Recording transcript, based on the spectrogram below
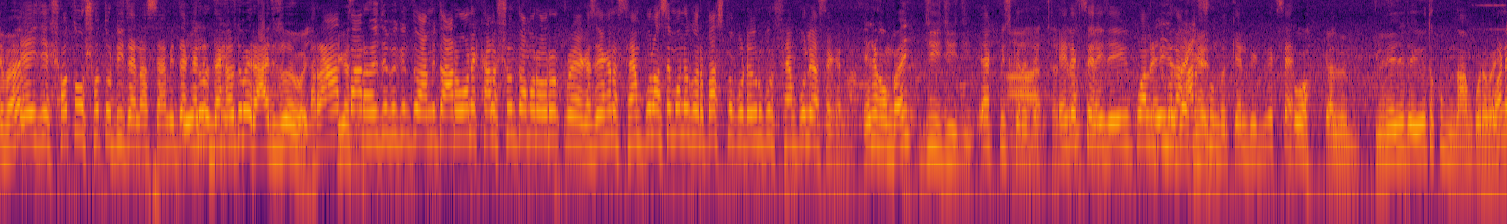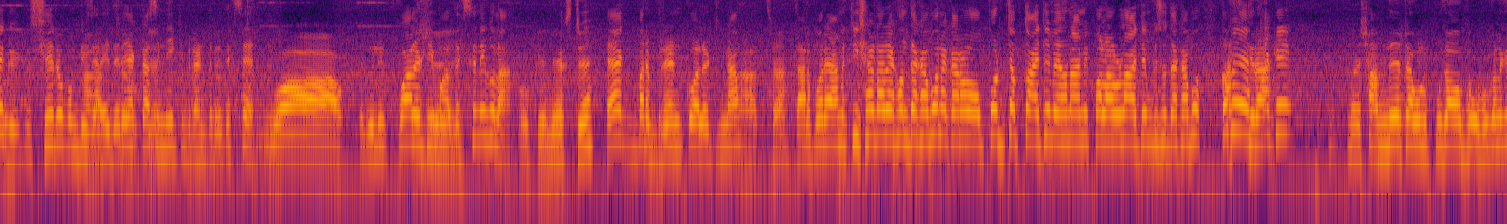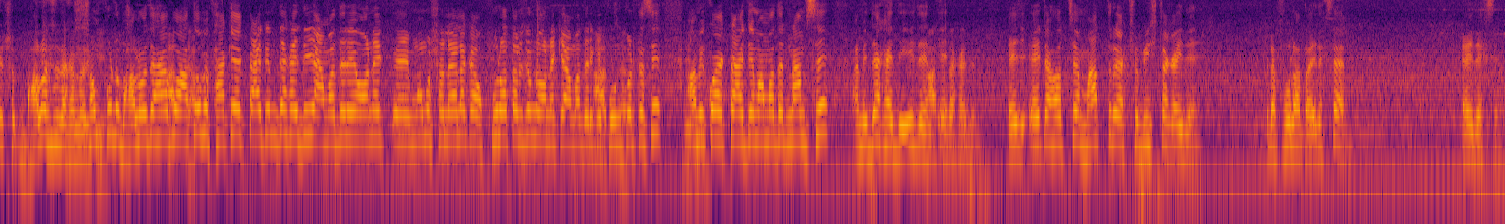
হ্যাঁ? এই যে শত শত ডিজাইন আছে আমি এগুলো দেখালে দেখালে তো ভাই রাত হয়ে যাবে ভাই রাত পার হয়ে যাবে কিন্তু আমি তো আরও অনেক কালেকশন তো আমার ওরক রয়ে গেছে। এখানে স্যাম্পল আছে মনে করে পাঁচ পকেটের উপর স্যাম্পলই আছে এখানে। এরকম ভাই? জি জি জি এক পিস করে দেখ আচ্ছা, এই আচ্ছা, দেখছেন এই যে এই কোয়ালিটি এই দেখেন। সুন্দর কেলভিন দেখছেন? ও অ্যালবাম ক্লিন এজেড এগুলো তো খুব নাম করে ভাই অনেক সেরকম ডিজাইন এদের আচ্ছা, একটা আছে নিক ব্র্যান্ডের দেখছেন? ওয়াও এগুলি কোয়ালিটি মাল দেখছেন এগুলা? ওকে নেক্সট একবার ব্র্যান্ড কোয়ালিটি নাম। আচ্ছা। তারপরে আমি টি শার্ট আর এখন দেখাবো না কারণ পর্যাপ্ত আইটেম এখন আমি কলারওয়ালা আইটেম কিছু দেখাবো। তবে আজকে মানে সামনে একটা কোনো পূজা উপকূলকে ভালো কিছু দেখানো সম্পূর্ণ ভালো দেখাবো। আর আচ্ছা। তবে ফাঁকে একটা আইটেম দেখাই দিই। আমাদের অনেক মমশালা এলাকা ফুলাতার জন্য অনেকে আমাদেরকে ফোন আচ্ছা। করতেছে। আমি কয়েকটা আইটেম আমাদের নামছে আমি দেখাই দিই। এই দেন আচ্ছা দেখাই দেন। এই এটা হচ্ছে মাত্র একশো বিশ টাকাই দেন এটা ফুলাতাই দেখছেন? এই দেখছেন।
